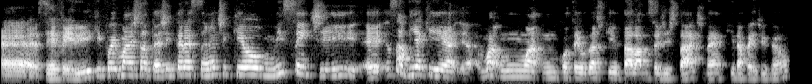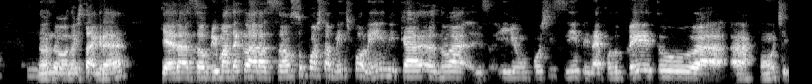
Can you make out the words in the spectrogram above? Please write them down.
é, se referir, que foi uma estratégia interessante que eu me senti. É, eu sabia que é, uma, uma, um conteúdo, acho que está lá nos seus destaques, né? Aqui na Perdigão no, no, no, Instagram, que era sobre uma declaração supostamente polêmica numa, e um post simples, né? Fundo preto, a, a fonte.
